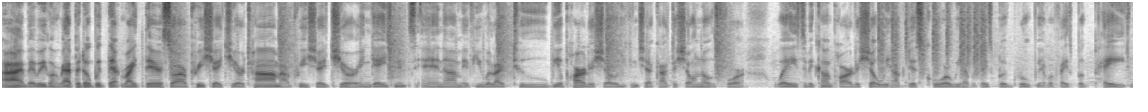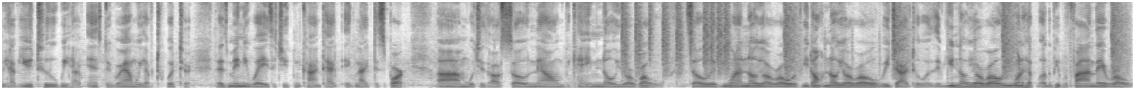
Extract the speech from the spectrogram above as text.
All right, baby, we're gonna wrap it up with that right there. So I appreciate your time. I appreciate your engagements, and um, if you would like to be a part of the show, you can check out the show notes for ways to become part of the show. We have Discord, we have a Facebook group, we have a Facebook page, we have YouTube, we have Instagram, we have Twitter. There's many ways that you can contact Ignite the Spark, um, which is also now became Know Your Role. So if you want to know your role, if you don't know your role, reach out to us. If you know your role and you want to help other people find their role,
